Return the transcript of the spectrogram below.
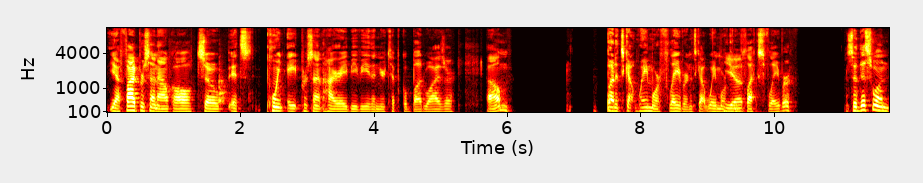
Yeah, five percent alcohol, so it's 0.8 percent higher ABV than your typical Budweiser. Um, but it's got way more flavor and it's got way more Yep. complex flavor. So this one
